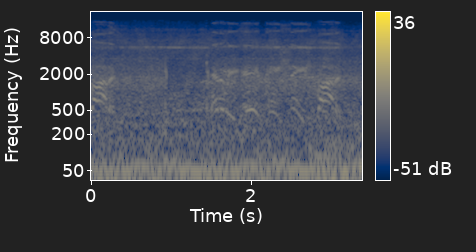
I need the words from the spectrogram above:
spotted. Enemy APC spotted.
